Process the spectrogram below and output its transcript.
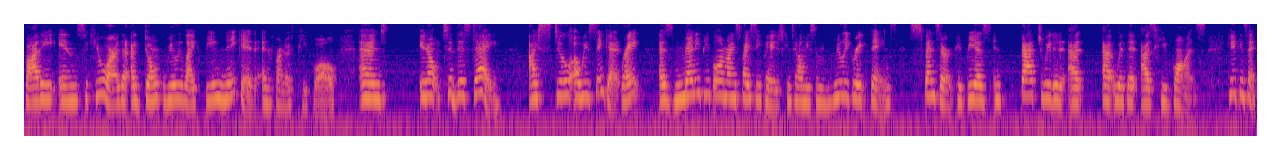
body insecure that I don't really like being naked in front of people. And, you know, to this day, I still always think it, right? As many people on my spicy page can tell me some really great things. Spencer could be as infatuated at, at with it as he wants. He can say,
